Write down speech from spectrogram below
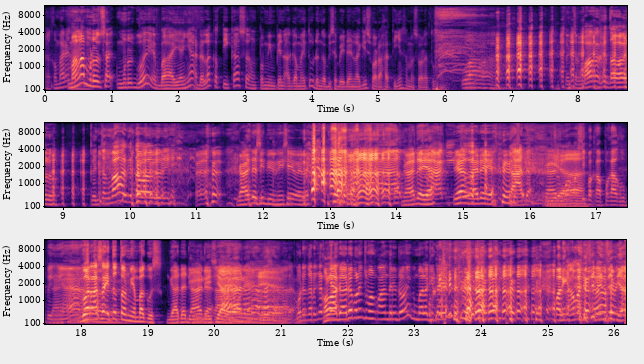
Nah, kemarin Malah menurut saya, menurut gue ya bahayanya adalah ketika sang pemimpin agama itu udah nggak bisa bedain lagi suara hatinya sama suara Tuhan. wah, kenceng banget ketawa lu. Kenceng banget ketawa lu nih. Gak ada sih di Indonesia ya. Gak ada ya. Lagi Ya gak ada ya. Gak ada. Semua pasti peka-peka kupingnya. Gua rasa itu term yang bagus. Nggak ada di ada. Indonesia. Ya. ada, ada, Iya. Gua denger-denger Kalau dia ada ada paling cuma Andre doang gembala kita ya. paling aman di sini ya.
